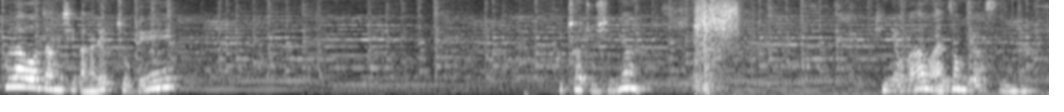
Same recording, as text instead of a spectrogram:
플라워 장식 아래쪽에 붙여주시면 비녀가 완성되었습니다.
